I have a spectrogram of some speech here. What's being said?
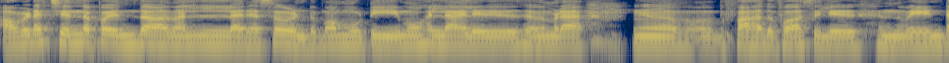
അവിടെ ചെന്നപ്പോൾ എന്താ നല്ല രസമുണ്ട്. മമ്മൂട്ടി മോഹൻലാൽ നമ്മുടെ ഫഹദ് ഫാസിൽ എന്ന് വേണ്ട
